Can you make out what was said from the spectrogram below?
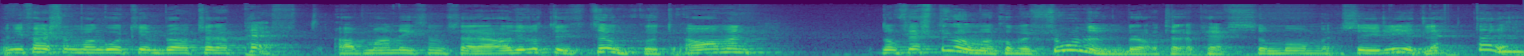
Ungefär som man går till en bra terapeut. Att man liksom så här, ja det låter lite tungt. Ja men de flesta gånger man kommer ifrån en bra terapeut så, man, så är livet lättare.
